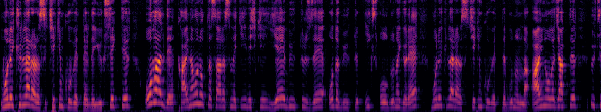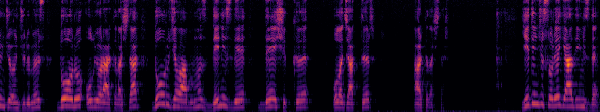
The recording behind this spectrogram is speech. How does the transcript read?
moleküller arası çekim kuvvetleri de yüksektir. O halde kaynama noktası arasındaki ilişki Y büyüktür Z o da büyüktür X olduğuna göre moleküller arası çekim kuvveti de bununla aynı olacaktır. Üçüncü öncülümüz doğru oluyor arkadaşlar. Doğru cevabımız Denizli D şıkkı olacaktır arkadaşlar. Yedinci soruya geldiğimizde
